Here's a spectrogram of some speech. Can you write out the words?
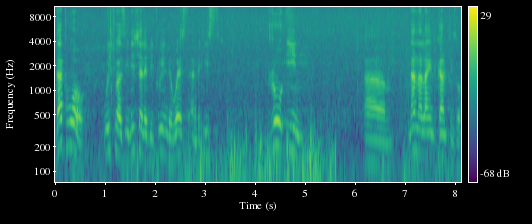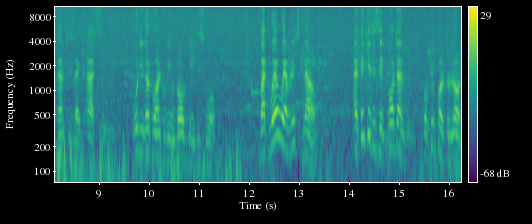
That war, which was initially between the West and the East, drew in um, non-aligned countries or countries like us who did not want to be involved in this war. But where we have reached now, I think it is important for people to note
